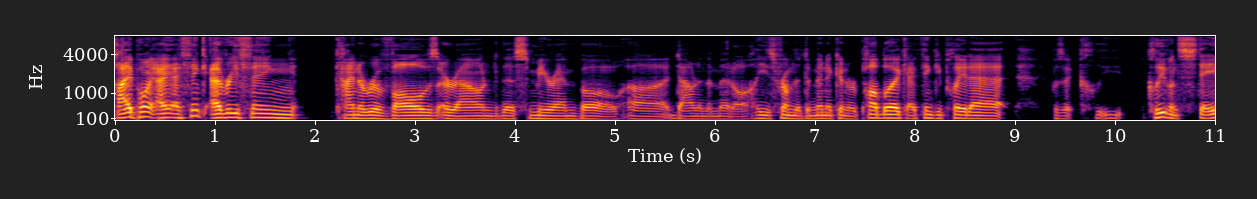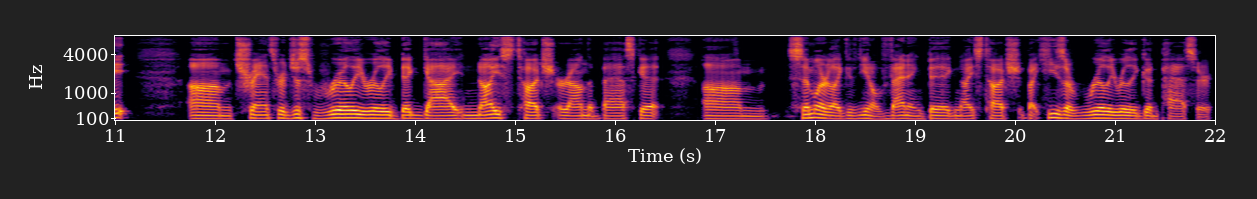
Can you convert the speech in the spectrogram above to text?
High point. I, I think everything kind of revolves around this Mirambeaux uh, down in the middle. He's from the Dominican Republic. I think he played at was it Cle- Cleveland State. Um, transfer, just really, really big guy. Nice touch around the basket. Um, similar, like you know, Venning, big, nice touch, but he's a really, really good passer.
